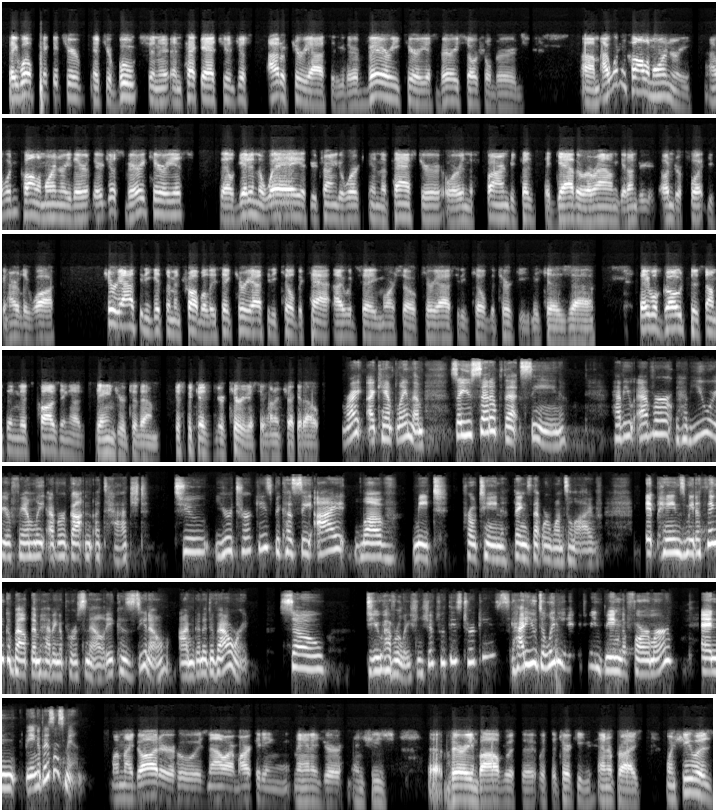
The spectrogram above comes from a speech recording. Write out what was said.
they will pick at your at your boots and and peck at you just out of curiosity. They're very curious, very social birds. Um, I wouldn't call them ornery. I wouldn't call them ornery. They're they're just very curious. They'll get in the way if you're trying to work in the pasture or in the barn because they gather around, get under underfoot. You can hardly walk. Curiosity gets them in trouble. They say curiosity killed the cat. I would say more so curiosity killed the turkey because uh, they will go to something that's causing a danger to them just because you're curious. They want to check it out. Right. I can't blame them. So you set up that scene. Have you ever, have you or your family ever gotten attached to your turkeys? Because see, I love meat, protein, things that were once alive. It pains me to think about them having a personality because, you know, I'm going to devour it. So do you have relationships with these turkeys? How do you delineate between being the farmer and being a businessman? When my daughter, who is now our marketing manager, and she's uh, very involved with the with the turkey enterprise. When she was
